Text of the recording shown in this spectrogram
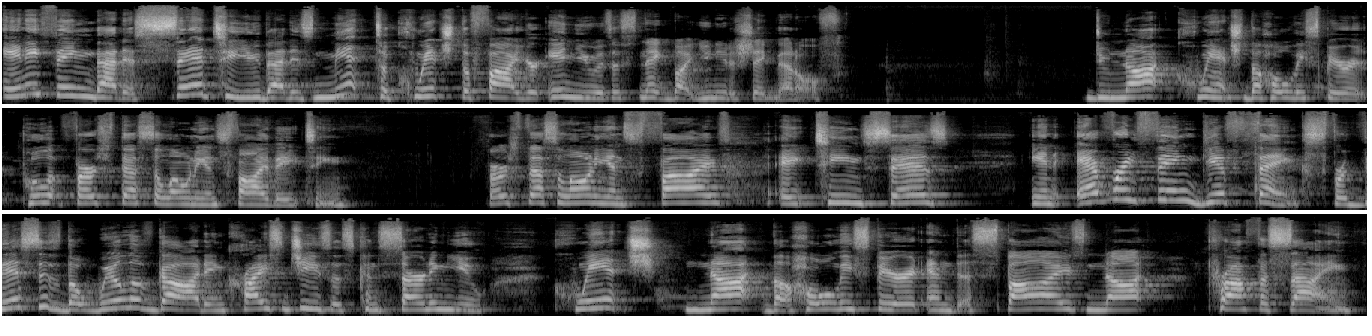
anything that is said to you that is meant to quench the fire in you is a snake bite. You need to shake that off. Do not quench the Holy Spirit. Pull up 1 Thessalonians 5:18. 1 Thessalonians 5:18 says, "In everything give thanks, for this is the will of God in Christ Jesus concerning you. Quench not the Holy Spirit and despise not prophesying."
